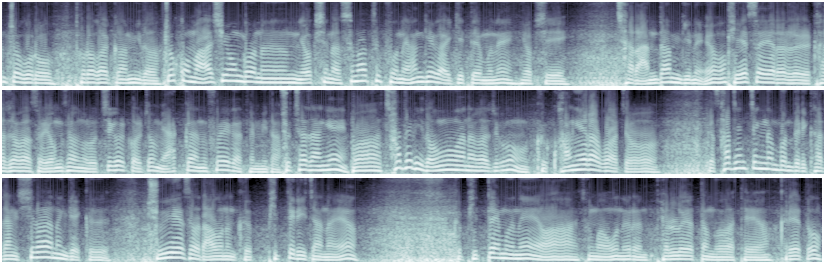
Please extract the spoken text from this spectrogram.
군산 쪽으로 돌아갈까 합니다. 조금 아쉬운 거는 역시나 스마트폰에 한계가 있기 때문에 역시 잘 안 담기네요. DSLR을 가져가서 영상으로 찍을 걸 좀 약간 후회가 됩니다. 주차장에 와 차들이 너무 많아가지고 그 광해라고 하죠. 그 사진 찍는 분들이 가장 싫어하는 게 그 주위에서 나오는 그 빛들이잖아요. 그빛 때문에 와 정말 오늘은 별로였던 것 같아요. 그래도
